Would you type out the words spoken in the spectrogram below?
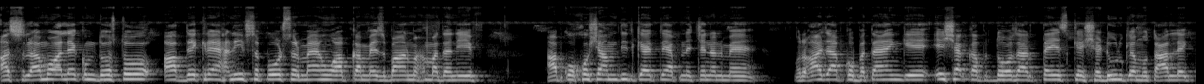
असलकुम दोस्तों, आप देख रहे हैं हनीफ सपोर्ट्स और मैं हूँ आपका मेज़बान मोहम्मद हनीफ। आपको खुश आमदीद कहते हैं अपने चैनल में और आज आपको बताएँगे एशिया कप 2023 के शेड्यूल के मुतालिक।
